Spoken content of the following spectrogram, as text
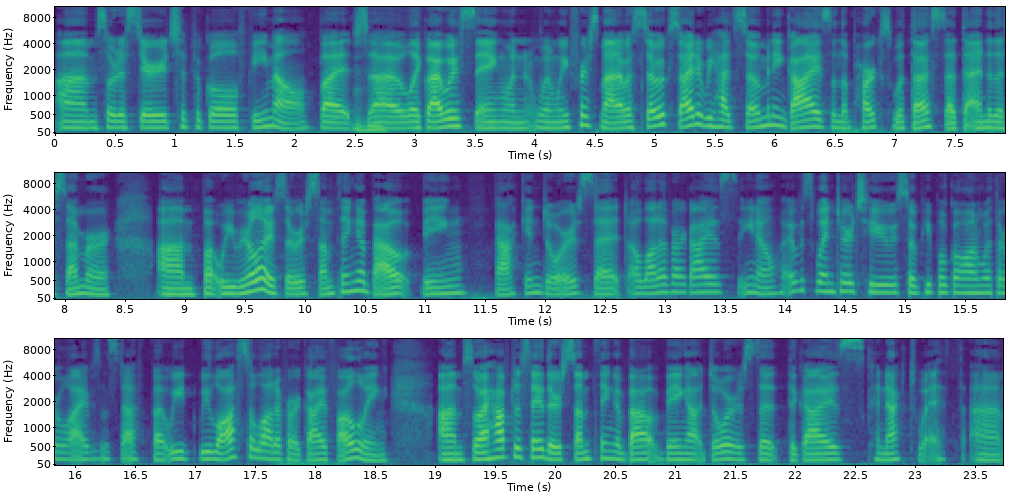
um, sort of stereotypical female. But uh, like i was saying when, when we first met i was so excited. We had so many guys in the parks with us at the end of the summer um, but we realized there was something about being back indoors that a lot of our guys, you know, it was winter too, so people go on with their lives and stuff. But we we lost a lot of our guy following. Um, so I have to say, there's something about being outdoors that the guys connect with um,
